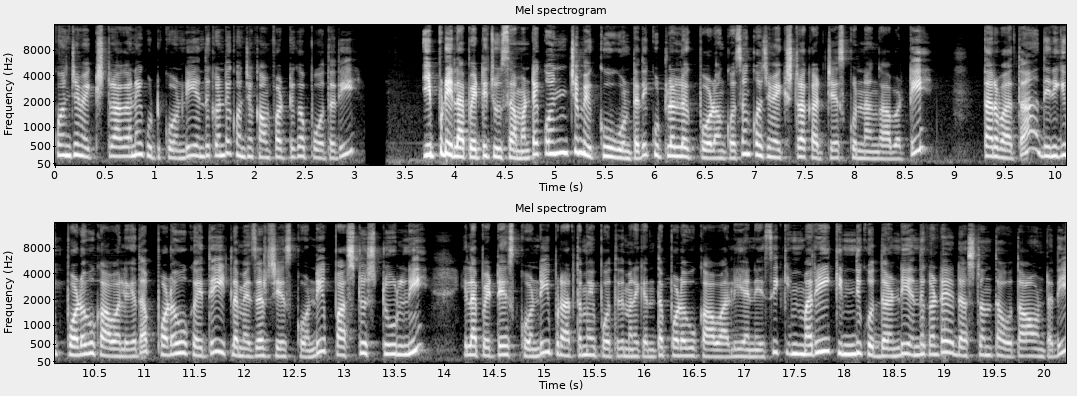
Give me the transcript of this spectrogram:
కొంచెం ఎక్స్ట్రాగానే కుట్టుకోండి. ఎందుకంటే కొంచెం కంఫర్ట్గా పోతుంది. ఇప్పుడు ఇలా పెట్టి చూసామంటే కొంచెం ఎక్కువగా ఉంటుంది. కుట్లలోకి పోవడం కోసం కొంచెం ఎక్స్ట్రా కట్ చేసుకున్నాం కాబట్టి. తర్వాత దీనికి పొడవు కావాలి కదా పొడవుకైతే ఇట్లా మెజర్ చేసుకోండి. ఫస్ట్ స్టూల్ని ఇలా పెట్టేసుకోండి. ఇప్పుడు అర్థమైపోతుంది మనకి ఎంత పొడవు కావాలి అనేసి. మరీ కిందికి వద్దండి ఎందుకంటే డస్ట్ అంతా అవుతూ ఉంటుంది.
